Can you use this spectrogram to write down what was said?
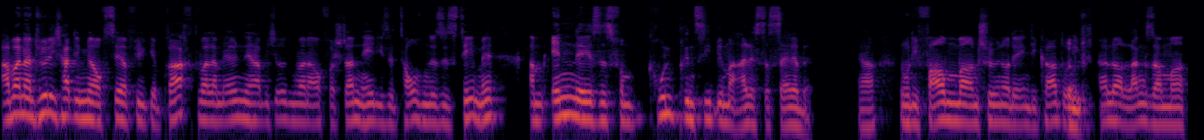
Aber natürlich hat ihm mir auch sehr viel gebracht, weil am Ende habe ich irgendwann auch verstanden, hey, diese tausende Systeme, am Ende ist es vom Grundprinzip immer alles dasselbe. Ja, nur die Farben waren schöner, der Indikator lief schneller, langsamer.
